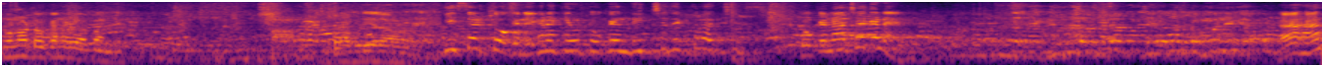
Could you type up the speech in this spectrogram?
কোনো টোকেনের ব্যাপার নেই। কিসের টোকেন এখানে কেউ টোকেন দিচ্ছে দেখতে পাচ্ছিস? টোকেন আছে এখানে? হ্যাঁ হ্যাঁ।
